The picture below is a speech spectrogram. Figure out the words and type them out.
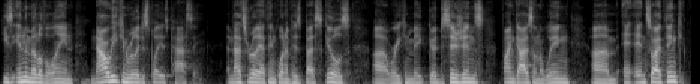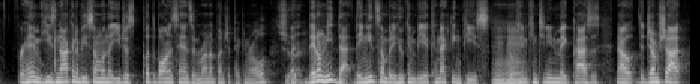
he's in the middle of the lane. Now he can really display his passing. And that's really, I think, one of his best skills, uh, where he can make good decisions, find guys on the wing. Um, and, and so I think for him, he's not going to be someone that you just put the ball in his hands and run a bunch of pick and roll. Sure. But they don't need that. They need somebody who can be a connecting piece, who can continue to make passes. Now, the jump shot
